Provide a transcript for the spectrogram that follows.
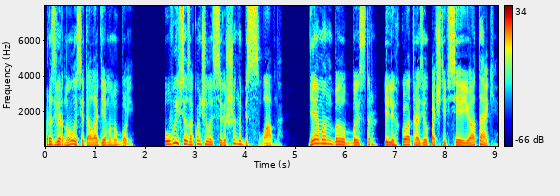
развернулась и дала демону бой. Увы, все закончилось совершенно бесславно. Демон был быстр и легко отразил почти все ее атаки.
